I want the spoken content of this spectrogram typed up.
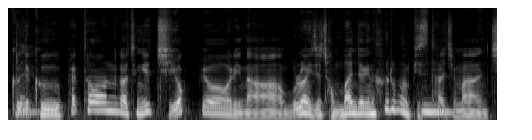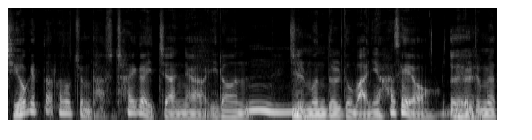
근데 네. 그 패턴 같은 게 지역별이나 물론 이제 전반적인 흐름은 비슷하지만 지역에 따라서 좀 다소 차이가 있지 않냐 이런 음. 질문들도 많이 하세요. 네. 예를 들면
